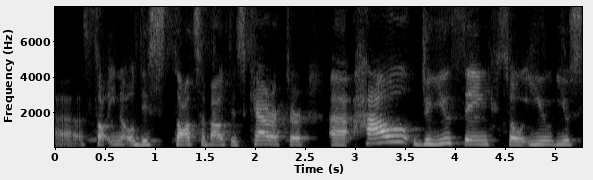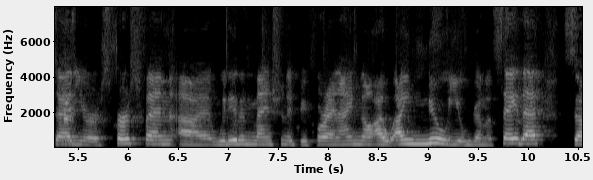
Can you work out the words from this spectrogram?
uh, thought you know these thoughts about this character uh, how do you think so you you said you're a spurs fan we didn't mention it before and i know i, I knew you were gonna say that. So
